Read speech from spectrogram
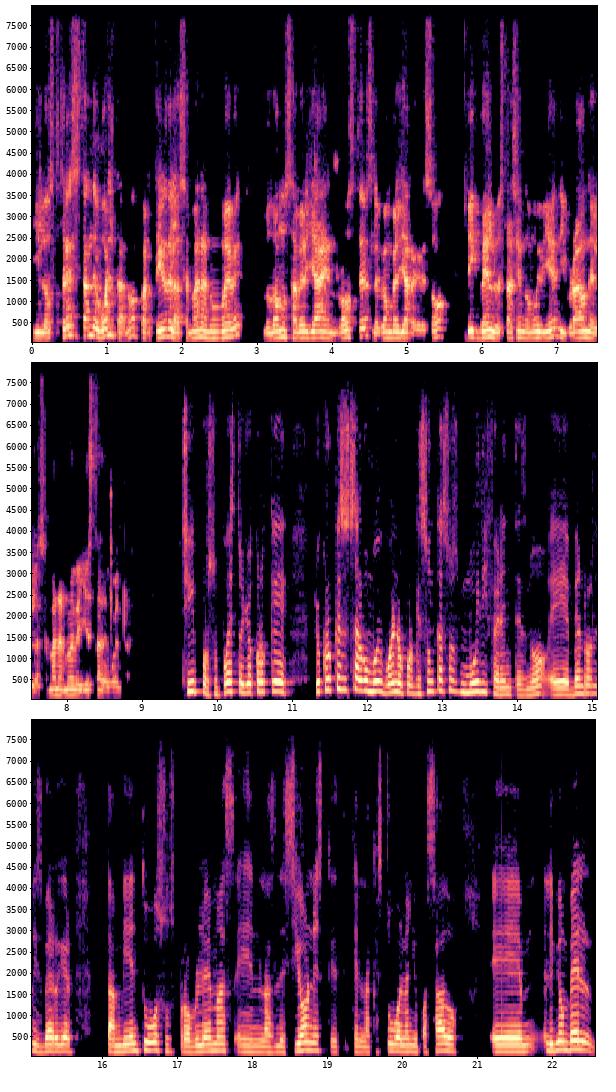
y los tres están de vuelta, ¿no? A partir de la semana 9 los vamos a ver ya en rosters, Le'Veon Bell ya regresó, Big Ben lo está haciendo muy bien y Brown en la semana 9 ya está de vuelta. Sí, por supuesto. Yo creo que yo creo que eso es algo muy bueno porque son casos muy diferentes, ¿no? Eh, ben Roethlisberger también tuvo sus problemas en las lesiones que, que, en la que estuvo el año pasado. Eh, Livion Bell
